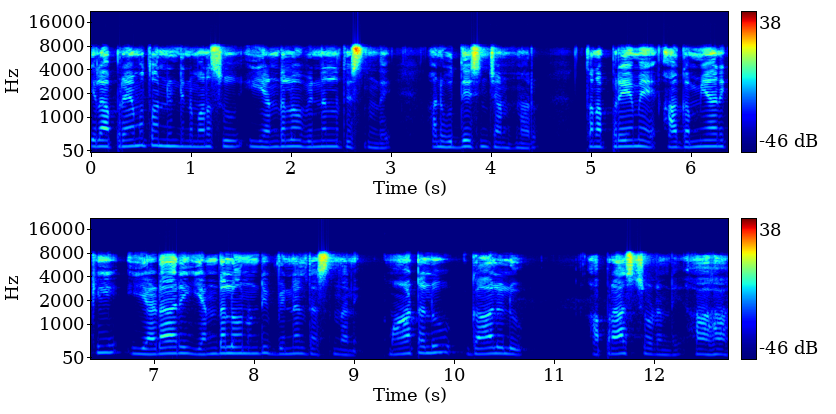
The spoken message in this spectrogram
ఇలా ప్రేమతో నిండిన మనసు ఈ ఎండలో వెన్నెలను తెస్తుంది అని ఉద్దేశించి అంటున్నారు. తన ప్రేమే ఆ గమ్యానికి ఈ ఎడారి ఎండలో నుండి వెన్నెలు తెస్తుందని. మాటలు గాలులు. ఆ ప్రాస చూడండి. ఆహా!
